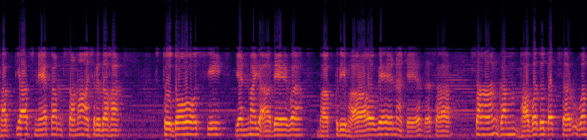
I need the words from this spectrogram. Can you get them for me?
भक्त्या स्नेहं समाश्रितः स्तुतोऽसि यन्मया देव भक्तिभावेन चेदसा साङ्गं भवतु तत्सर्वं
